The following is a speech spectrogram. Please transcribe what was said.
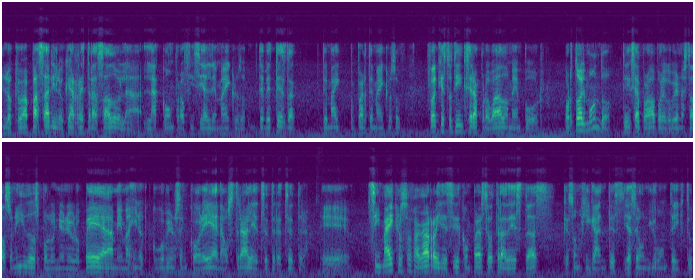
lo que va a pasar y lo que ha retrasado la, la compra oficial de Microsoft, de Bethesda, de Mi- por parte de Microsoft, fue que esto tiene que ser aprobado, men, por, por todo el mundo. Tiene que ser aprobado por el gobierno de Estados Unidos, por la Unión Europea, me imagino que gobiernos en Corea, en Australia, etcétera, etcétera. Eh, si Microsoft agarra y decide comprarse otra de estas, que son gigantes, ya sea un o un Take Two,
